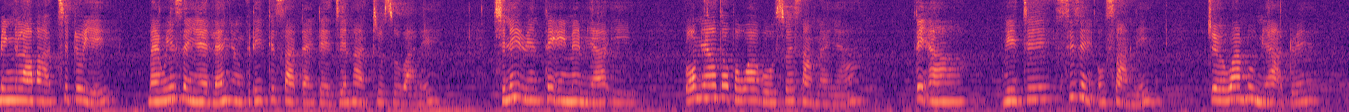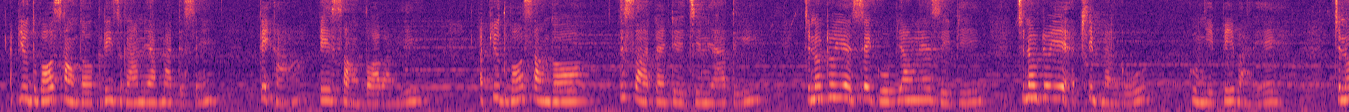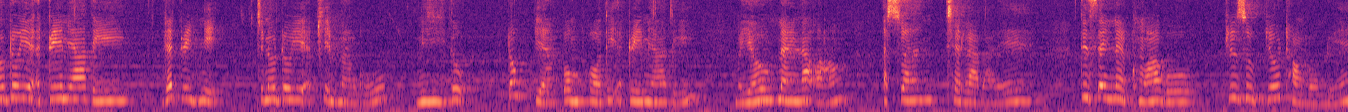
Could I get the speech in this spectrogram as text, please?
မင်္ဂလာပါချစ်တို့ရေမိုင်ဝင်းစင်ရဲ့လမ်းညွန်ဂရိတစ္ဆာတိုင်တဲ့ခြင်းမှကြိုဆိုပါလေ။ယနေ့တွင်တင့်အိမ်မဲ့များဤပေါ်များသောဘဝကိုဆွဲဆောင်နိုင်ရန်တင့်အားငွေကြေးစည်းစိမ်ဥစ္စာနှင့်ကြွယ်ဝမှုများအတွင်အပြုသဘောဆောင်သောဂရိစကားများမှတစ်ဆင့်တင့်အားပေးဆောင်သွားပါမည်။အပြုသဘောဆောင်သောတစ္ဆာတိုင်တဲ့ခြင်းများသည်ကျွန်ုပ်တို့ရဲ့စိတ်ကိုပြောင်းလဲစေပြီး ကျွန်ုပ်တို့ရဲ့အဖြစ်မှန်ကိုကူညီပေးပါတယ်။ကျွန်ုပ်တို့ရဲ့အတွေးများသည်လက်တွေ့နှင့်ကျွန်ုပ်တို့ရဲ့အဖြစ်မှန်ကိုမိတို့တုတ်ပြန်ပုံဖော်သည့်အတွေးများသည် မယုံနိုင်တော့အောင် အစွမ်းထက်လာပါတယ်။တိစိတ်နဲ့ခွန်အားကို ပြုစုပြောထောင်ပုံတွင်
